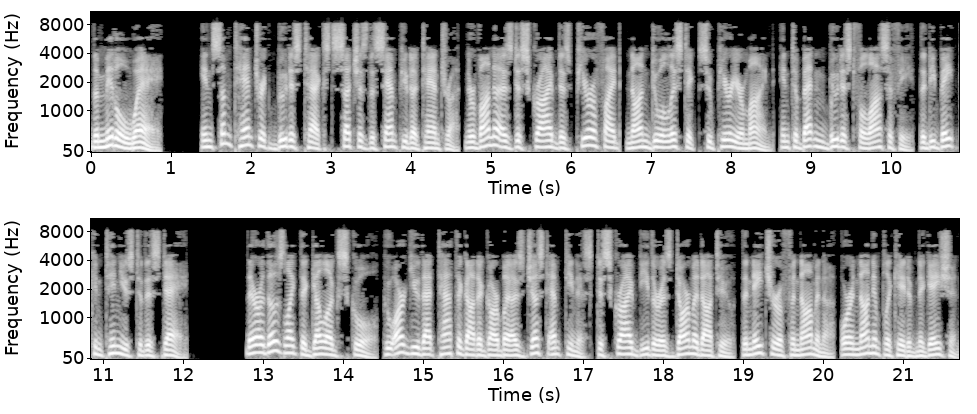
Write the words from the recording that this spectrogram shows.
the middle way. In some tantric Buddhist texts such as the Samputa Tantra, nirvana is described as purified, non-dualistic superior mind. In Tibetan Buddhist philosophy, the debate continues to this day. There are those like the Gelug school, who argue that Tathagatagarbha is just emptiness described either as dharmadhatu, the nature of phenomena, or a non-implicative negation.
